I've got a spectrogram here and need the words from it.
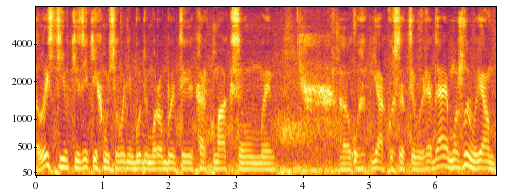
листівки, з яких ми сьогодні будемо робити карт максимуми. Е, Як усе це виглядає? Можливо, я вам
